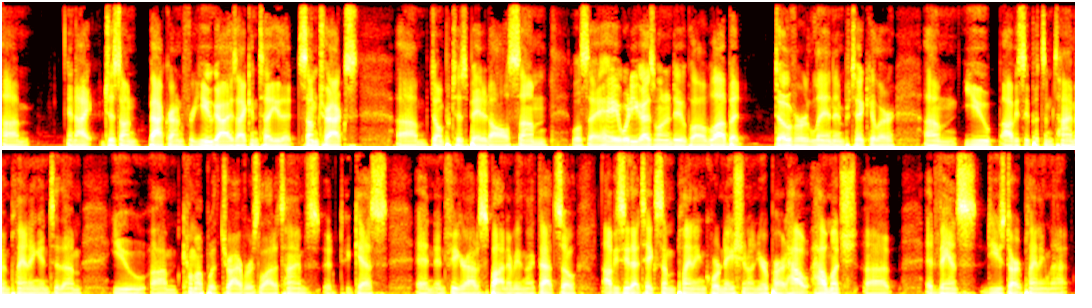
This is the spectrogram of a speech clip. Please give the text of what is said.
Um, and I just on background for you guys, I can tell you that some tracks um, don't participate at all. Some will say, "Hey, what do you guys want to do?" Blah blah blah. But Dover, Lynn in particular, um, you obviously put some time and planning into them. You um, come up with drivers a lot of times, uh, guess, and and figure out a spot and everything like that. So obviously that takes some planning and coordination on your part. How how much uh, advance do you start planning that?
